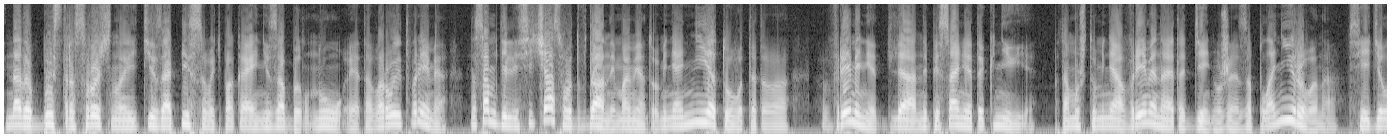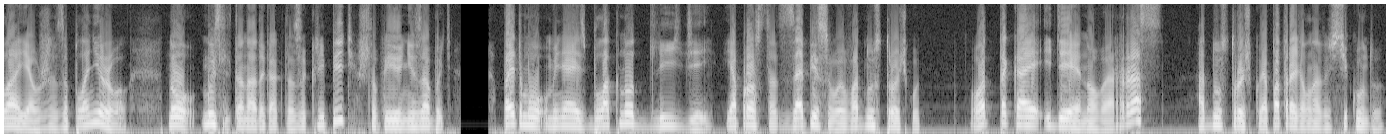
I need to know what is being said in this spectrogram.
надо быстро, срочно идти записывать, пока я не забыл. Ну, это ворует время. На самом деле, сейчас, вот в данный момент, у меня нету вот этого времени для написания этой книги. Потому что у меня время на этот день уже запланировано. Все дела я уже запланировал. Но мысль-то надо как-то закрепить, чтобы ее не забыть. Поэтому у меня есть блокнот для идей. Я просто записываю в одну строчку. Вот такая идея новая. Раз, Одну строчку я потратил на эту секунду.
